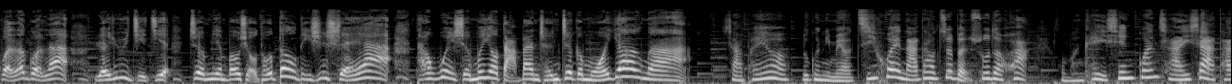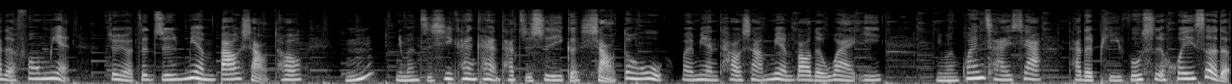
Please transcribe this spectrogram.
滚了滚了，人鱼姐姐，这面包小偷到底是谁啊？他为什么要打扮成这个模样呢？小朋友，如果你们有机会拿到这本书的话，我们可以先观察一下它的封面，就有这只面包小偷。嗯，你们仔细看看，它只是一个小动物，外面套上面包的外衣。你们观察一下。它的皮肤是灰色的，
